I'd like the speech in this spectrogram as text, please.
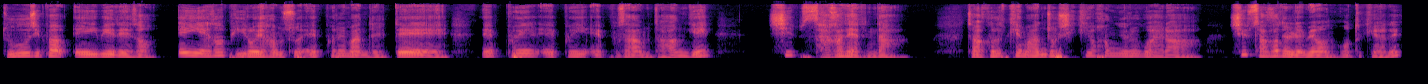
두 집합 A, B에 대해서 A에서 B로의 함수 F를 만들 때 F1, F2, F3 더한 게 14가 돼야 된다. 자, 그렇게 만족시킬 확률을 구해라. 14가 되려면 어떻게 해야 돼?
